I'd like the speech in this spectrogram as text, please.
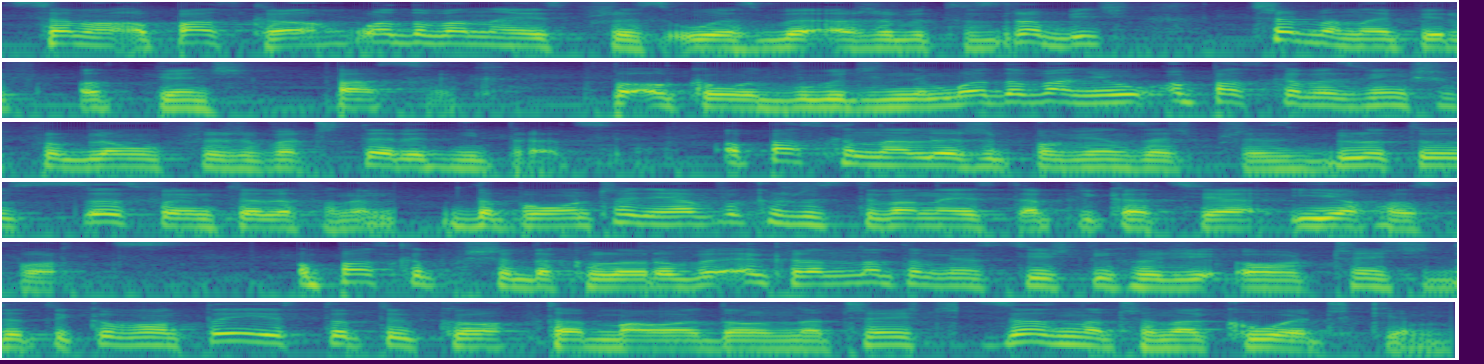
Sama opaska ładowana jest przez USB, a żeby to zrobić, trzeba najpierw odpiąć pasek. Po około dwugodzinnym ładowaniu opaska bez większych problemów przeżywa 4 dni pracy. Opaskę należy powiązać przez Bluetooth ze swoim telefonem. Do połączenia wykorzystywana jest aplikacja Yoho Sports. Opaska posiada kolorowy ekran, natomiast jeśli chodzi o część dotykową, to jest to tylko ta mała dolna część zaznaczona kółeczkiem.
